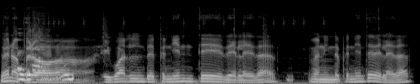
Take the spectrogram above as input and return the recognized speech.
Bueno, pero igual dependiente de la edad, bueno, independiente de la edad,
